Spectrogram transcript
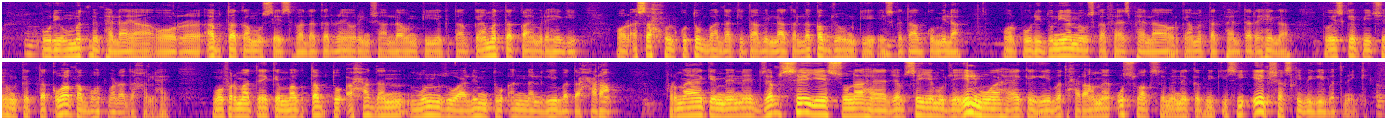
پوری امت میں پھیلایا اور اب تک ہم اس سے استفادہ کر رہے ہیں اور انشاءاللہ ان کی یہ کتاب قیامت تک قائم رہے گی اور اصح القتب بادہ کتاب اللہ کا لقب جو ان کی اس کتاب کو ملا اور پوری دنیا میں اس کا فیض پھیلا اور قیامت تک پھیلتا رہے گا تو اس کے پیچھے ان کے تقوی کا بہت بڑا دخل ہے۔ وہ فرماتے ہیں کہ مکتب تو احدن منذ علم تو ان الغیبت حرام۔ فرمایا کہ میں نے جب سے یہ سنا ہے جب سے یہ مجھے علم ہوا ہے کہ غیبت حرام ہے اس وقت سے میں نے کبھی کسی ایک شخص کی بھی غیبت نہیں کی۔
